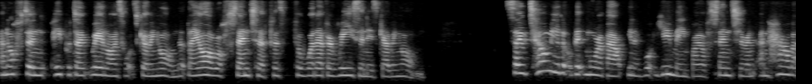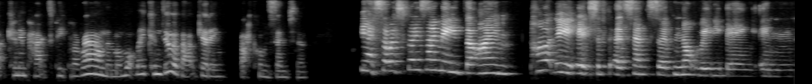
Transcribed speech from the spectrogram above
And often people don't realise what's going on, that they are off centre for, for whatever reason is going on. So tell me a little bit more about, you know, what you mean by off centre and, and how that can impact people around them and what they can do about getting back on centre. Yeah, so I suppose I mean that I'm partly it's a, a sense of not really being in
